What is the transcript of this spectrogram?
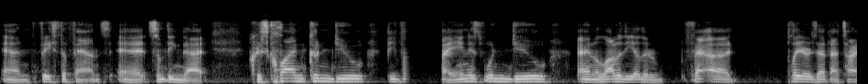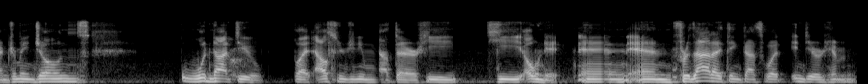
and face the fans. And it's something that Chris Klein couldn't do, Pete wouldn't do, and a lot of the other fa- uh, players at that time, Jermaine Jones, would not do. But Alessandrini went out there, he he owned it, and and for that, I think that's what endeared him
